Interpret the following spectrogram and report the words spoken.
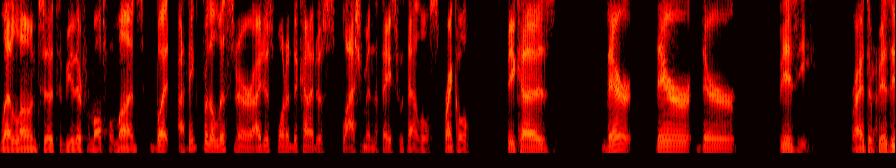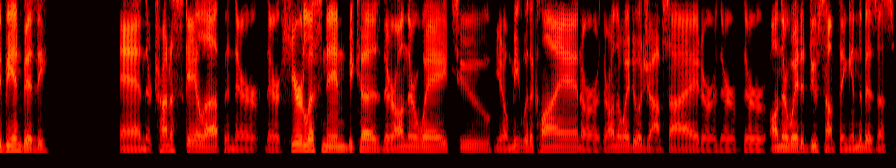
let alone to to be there for multiple months. But I think for the listener, I just wanted to kind of just splash them in the face with that little sprinkle because they're they're they're busy, right? They're Yeah. busy being busy, and they're trying to scale up, and they're they're here listening because they're on their way to you know meet with a client, or they're on their way to a job site, or they're they're on their way to do something in the business,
